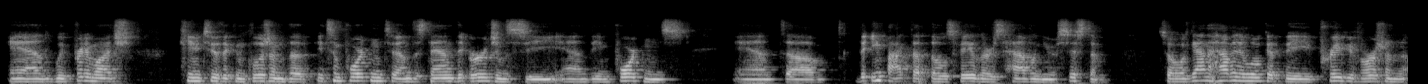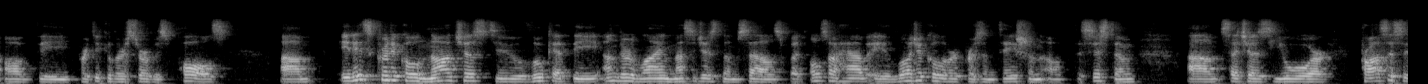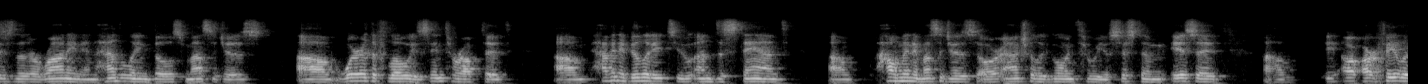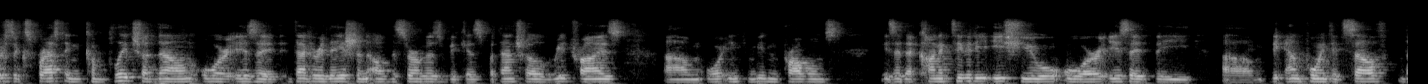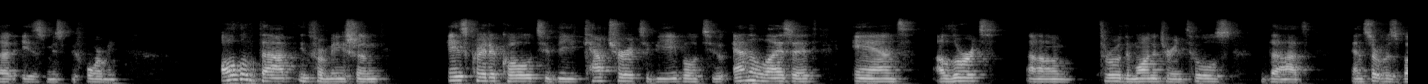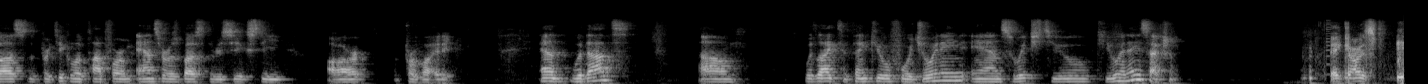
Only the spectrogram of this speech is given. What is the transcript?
And we pretty much came to the conclusion that it's important to understand the urgency and the importance and um, the impact that those failures have on your system. So again, having a look at the preview version of the particular ServicePulse, um, it is critical not just to look at the underlying messages themselves, but also have a logical representation of the system, um, such as your processes that are running and handling those messages uh, where the flow is interrupted, um, having ability to understand um, how many messages are actually going through your system. Is it um, are failures expressed in complete shutdown or is it degradation of the service because potential retries um, or intermittent problems? Is it a connectivity issue or is it the um, the endpoint itself that is misperforming? All of that information is critical to be captured, to be able to analyze it and alert um, through the monitoring tools that NServiceBus, the particular platform, and Service Bus 360 are providing. And with that, um, we'd like to thank you for joining and switch to Q&A section. Hey guys,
